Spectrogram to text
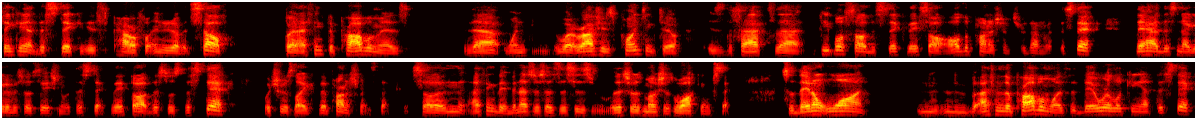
thinking that the stick is powerful in and of itself. But I think the problem is that when what Rashi is pointing to is the fact that people saw the stick, they saw all the punishments were done with the stick. They had this negative association with the stick. They thought this was the stick, which was like the punishment stick. So and I think that Ibn Ezra says this is this was Moshe's walking stick. So they don't want. I think the problem was that they were looking at the stick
